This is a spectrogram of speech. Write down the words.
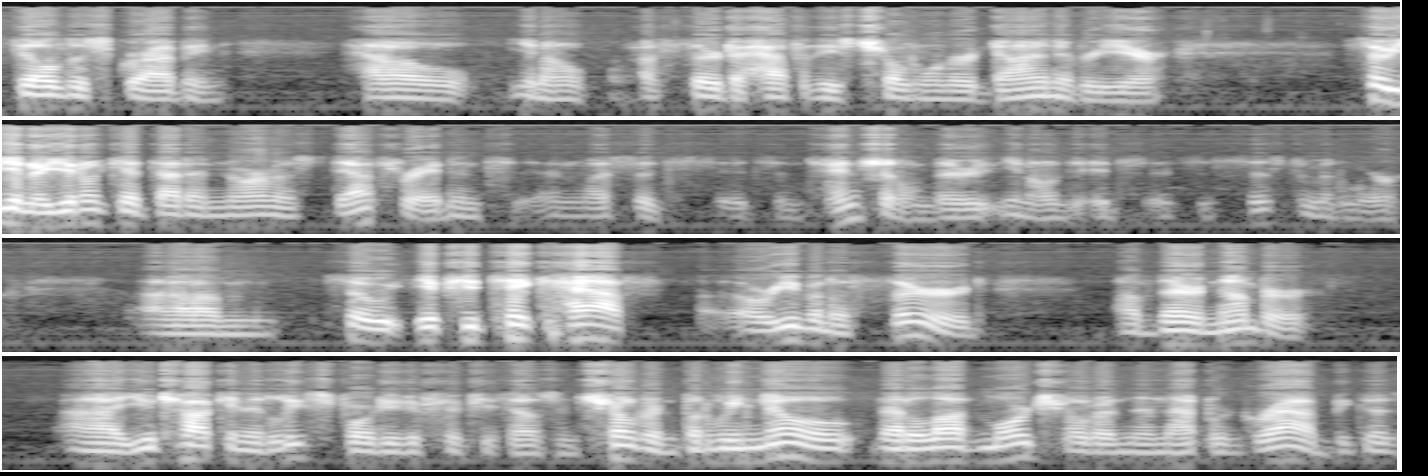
still describing how, you know, a third to half of these children were dying every year so you know you don't get that enormous death rate unless it's it's intentional. There, you know, it's it's a system at work. Um, so if you take half or even a third of their number, uh, you're talking at least 40 to 50,000 children. But we know that a lot more children than that were grabbed because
